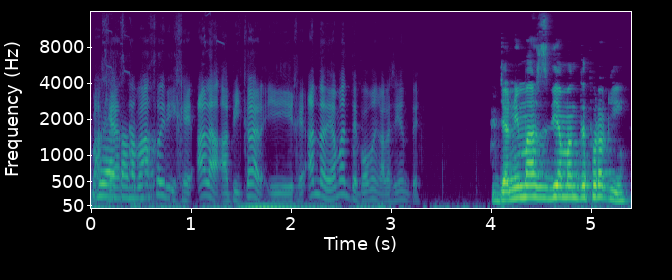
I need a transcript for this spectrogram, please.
Bajé hasta abajo y dije, ala, a picar. Y dije, anda, diamante, pues venga, la siguiente. ¿Ya no hay más diamantes por aquí?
